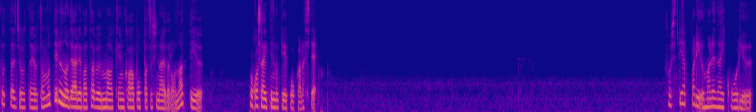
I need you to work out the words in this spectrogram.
取った状態を保てるのであれば多分まあ喧嘩は勃発しないだろうなっていう、ここ最近の傾向からして。そしてやっぱり生まれない交流。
